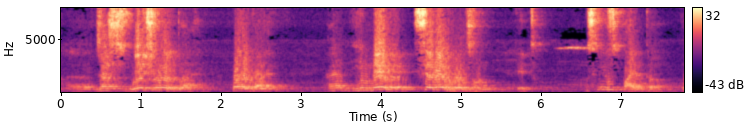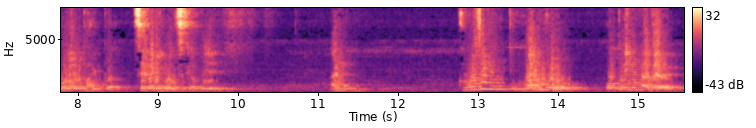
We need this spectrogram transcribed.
uh, just natural fire, pipe. And he made seven holes on it. This means piper, hollow piper. Seven holes can be. And closing one hole, opening other.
